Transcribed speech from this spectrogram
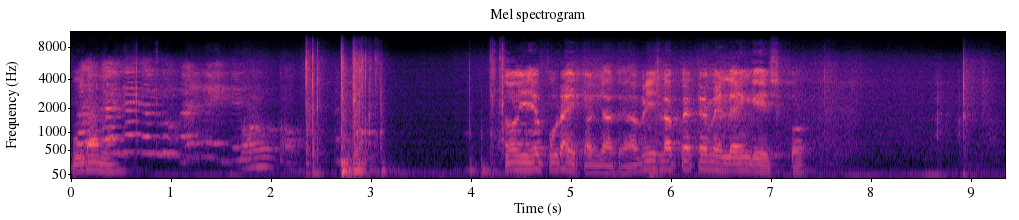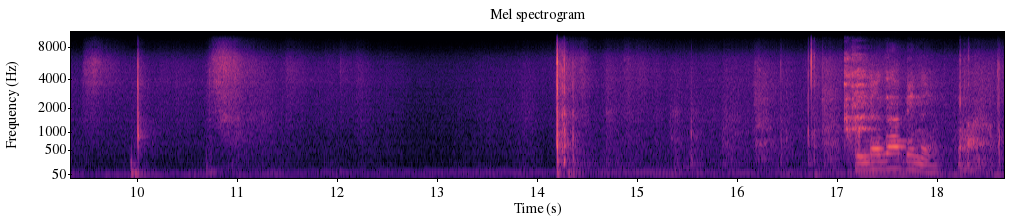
पूरा नहीं। तो ये पूरा ही कर जाते हैं। अभी लपेटे में लेंगे इसको। खुलेगा भी नहीं।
